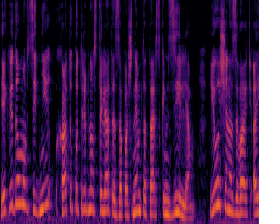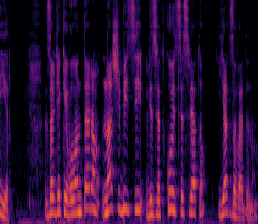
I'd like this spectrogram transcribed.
Як відомо, в ці дні хату потрібно встиляти запашним татарським зіллям. Його ще називають аїр. Завдяки волонтерам наші бійці відсвяткують це свято як заведено.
